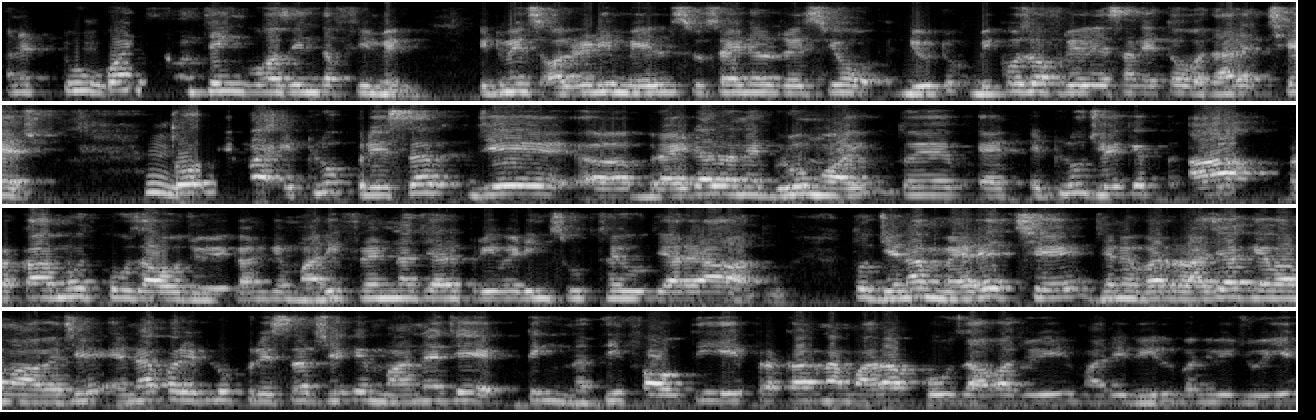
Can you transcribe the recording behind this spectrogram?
અને two point something was in the female it means already male suicidal ratio due to because of relation એ તો વધારે છે જ. તો એમાં એટલું પ્રેશર જે બ્રાઇડલ અને ગ્રૂમ હોય તો એ એટલું છે કે આ પ્રકારનો જ પોઝ આવવો જોઈએ. કારણ કે મારી ફ્રેન્ડના જ્યારે પ્રી વેડિંગ શૂટ થયું ત્યારે આ હતું. તો જેના મેરેજ છે જેને વરરાજા કહેવામાં આવે છે એના પર એટલું પ્રેશર છે કે માને જે એક્ટિંગ નથી ફાવતી એ પ્રકારના મારા પોઝ આવવા જોઈએ મારી રીલ બનવી જોઈએ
